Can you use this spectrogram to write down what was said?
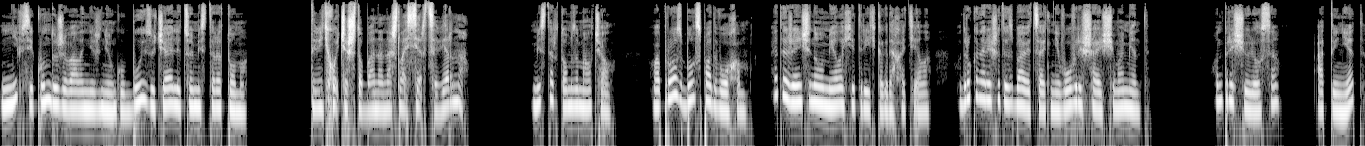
Ни в секунду жевала нижнюю губу, изучая лицо мистера Тома. «Ты ведь хочешь, чтобы она нашла сердце, верно?» Мистер Том замолчал. Вопрос был с подвохом. Эта женщина умела хитрить, когда хотела. Вдруг она решит избавиться от него в решающий момент. Он прищурился. «А ты нет?»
